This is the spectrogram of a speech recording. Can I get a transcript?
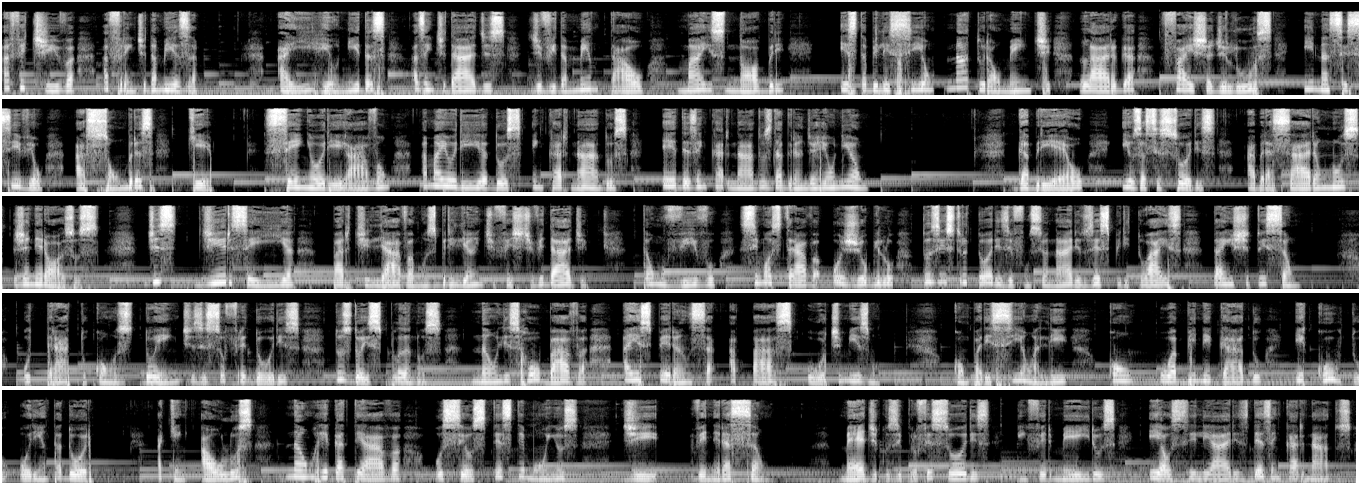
afetiva à frente da mesa. Aí reunidas as entidades de vida mental mais nobre estabeleciam naturalmente larga faixa de luz inacessível às sombras que senhoreavam a maioria dos encarnados e desencarnados da grande reunião. Gabriel e os assessores abraçaram-nos generosos. Dir-se-ia partilhávamos brilhante festividade tão vivo se mostrava o júbilo dos instrutores e funcionários espirituais da instituição. O trato com os doentes e sofredores dos dois planos não lhes roubava a esperança, a paz, o otimismo. Compareciam ali com o abnegado e culto orientador a quem Aulus não regateava os seus testemunhos de veneração. Médicos e professores, enfermeiros e auxiliares desencarnados,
